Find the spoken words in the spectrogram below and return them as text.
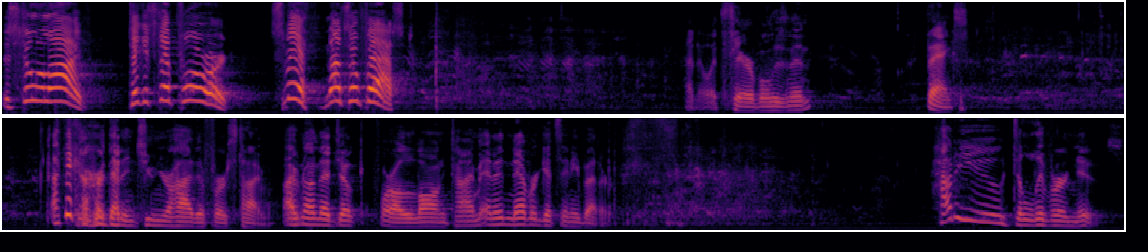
is still alive. Take a step forward. Smith, not so fast. I know it's terrible, isn't it? Thanks. I think I heard that in junior high the first time. I've known that joke for a long time, and it never gets any better. How do you deliver news?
